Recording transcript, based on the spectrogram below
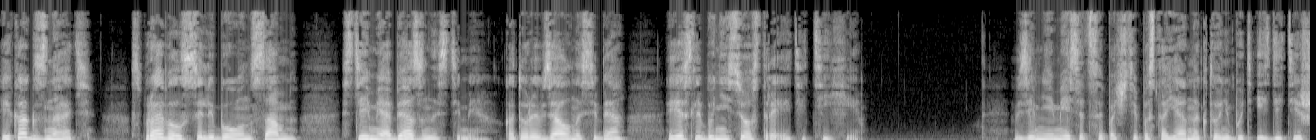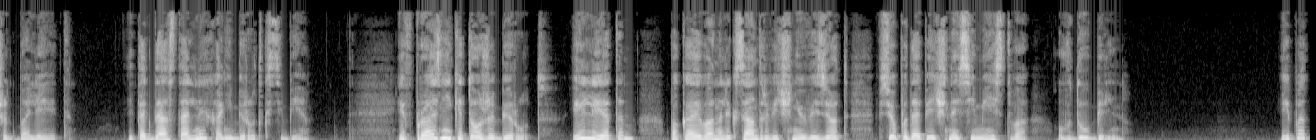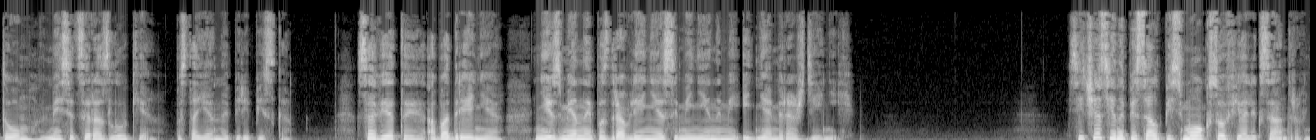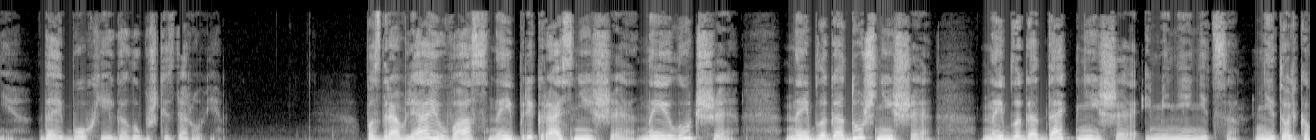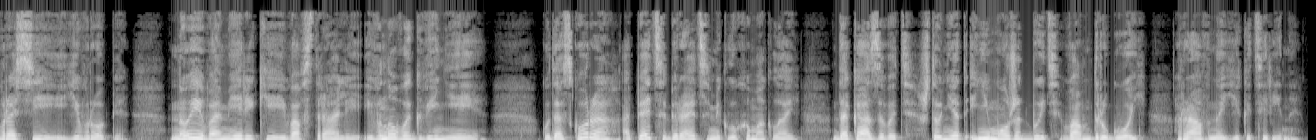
И как знать, справился ли бы он сам с теми обязанностями, которые взял на себя, если бы не сестры эти тихие. В зимние месяцы почти постоянно кто-нибудь из детишек болеет, и тогда остальных они берут к себе. И в праздники тоже берут, и летом, пока Иван Александрович не увезет все подопечное семейство в Дубельн. И потом, в месяцы разлуки, постоянная переписка. Советы, ободрения, неизменные поздравления с именинами и днями рождений. Сейчас я написал письмо к Софье Александровне. Дай Бог ей, голубушке, здоровья. Поздравляю вас, наипрекраснейшая, наилучшая, наиблагодушнейшая, наиблагодатнейшая именинница не только в России, Европе, но и в Америке, и в Австралии, и в Новой Гвинее, куда скоро опять собирается Миклуха Маклай доказывать, что нет и не может быть вам другой, равной Екатерины.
